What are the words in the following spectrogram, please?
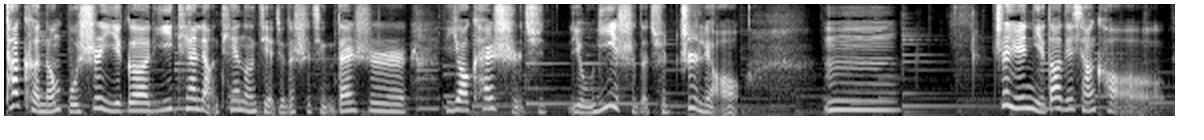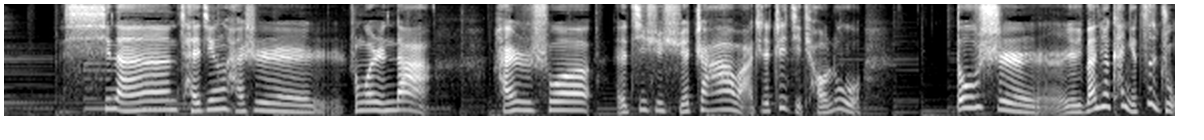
它可能不是一个一天两天能解决的事情，但是要开始去有意识的去治疗。嗯，至于你到底想考西南财经还是中国人大，还是说呃继续学 Java，这这几条路都是完全看你自主。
